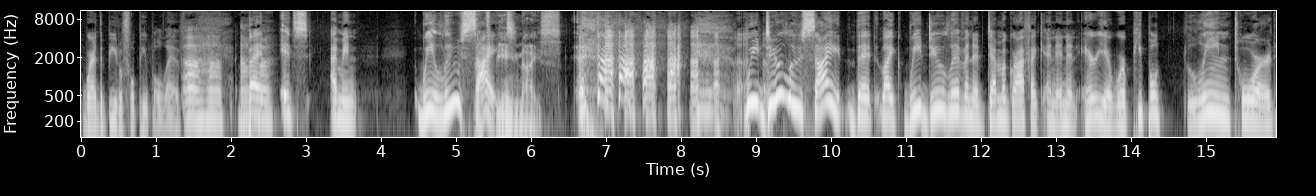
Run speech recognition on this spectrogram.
where the beautiful people live. Uh-huh, But it's, I mean, we lose That's sight. being nice. we do lose sight that, like, we do live in a demographic and in an area where people lean toward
